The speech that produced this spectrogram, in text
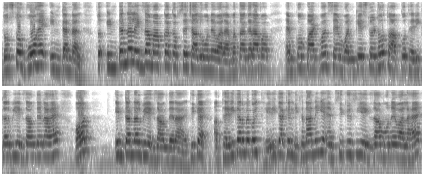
दोस्तों वो है इंटरनल तो इंटरनल एग्ज़ाम आपका कब से चालू होने वाला है? मतलब अगर आप M com part one sem one के स्टूडेंट हो तो आपको थेरिकल भी एग्ज़ाम देना है। और इंटरनल भी एग्ज़ाम देना है, ठीक है? अब थेरिकर में कोई थेरी जाके लिखना नहीं है एमसीक्यू सी एग्ज़ाम होने वाला है,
